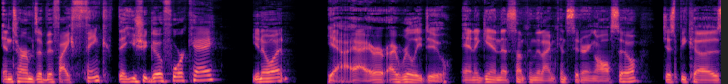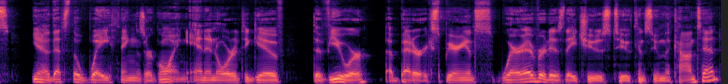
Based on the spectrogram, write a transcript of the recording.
in terms of if I think that you should go 4K, you know what? Yeah, I, I really do. And again, that's something that I'm considering also, just because, you know, that's the way things are going. And in order to give the viewer a better experience wherever it is they choose to consume the content,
